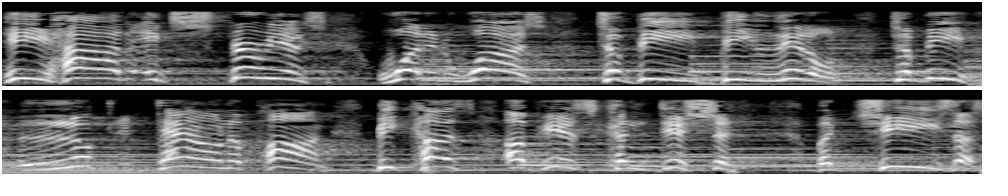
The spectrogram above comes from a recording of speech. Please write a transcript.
He had experienced what it was to be belittled, to be looked down upon because of his condition. But Jesus,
